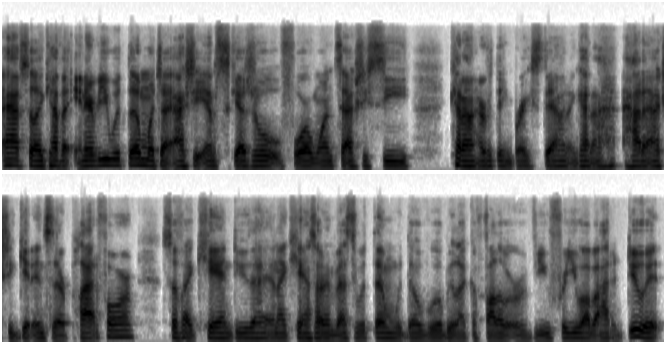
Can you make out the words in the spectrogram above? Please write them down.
have to like have an interview with them, which I actually am scheduled for one to actually see kind of everything breaks down and kind of how to actually get into their platform. So if I can do that and I can start investing with them, there will be like a follow-up review for you about how to do it.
